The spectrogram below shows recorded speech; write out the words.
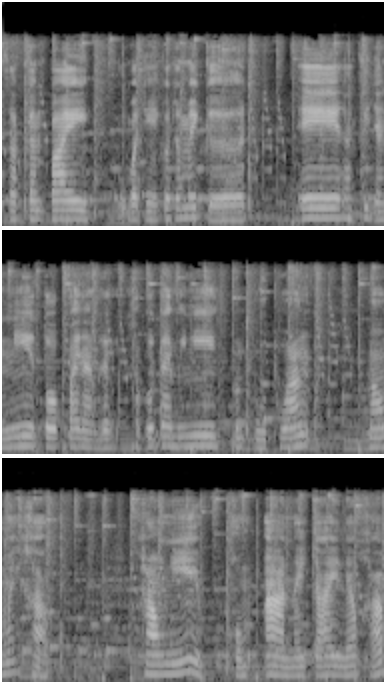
ไฟสับกันไป อุบัติเหตุก็จะไม่เกิด เอ ถ้าคิดอย่างนี้โตไปหลานจะขับรถได้ไหมนี่คุณปู่ทวง เมาไม่ขับ คราวนี้ผมอ่านในใจแล้วครับ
